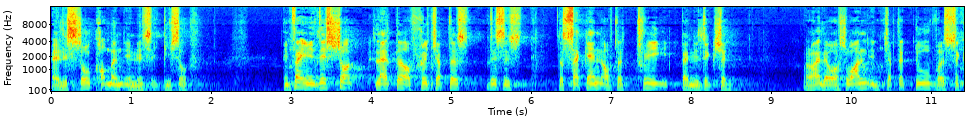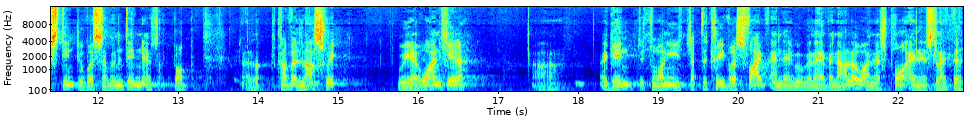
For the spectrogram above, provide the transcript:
It is so common in this epistle. In fact, in this short letter of three chapters, this is the second of the three benediction. All right, there was one in chapter 2, verse 16 to verse 17, as uh, covered last week. We have one here. Uh, again, this morning is chapter 3, verse 5, and then we're going to have another one as Paul and his letter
